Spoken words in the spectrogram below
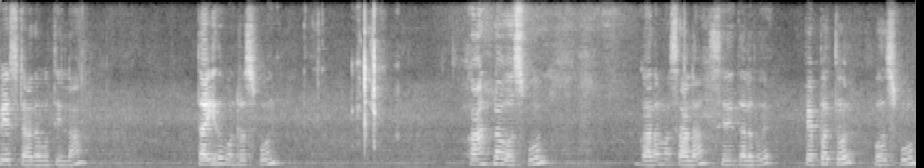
பேஸ்ட் அதை ஊற்றிடலாம் தயிர் ஒன்றரை spoon cornflour spoon garam masala சிறிதளவு. பெப்பத்தூள் ஒரு ஸ்பூன்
